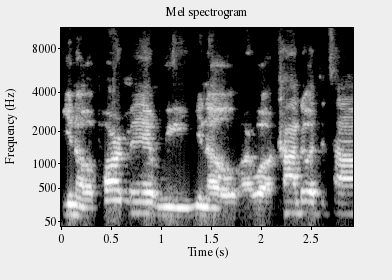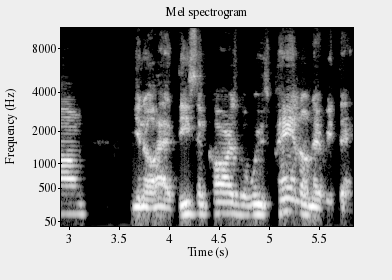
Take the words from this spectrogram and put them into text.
you know, apartment. We, you know, or well, a condo at the time. You know, had decent cars, but we was paying on everything,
